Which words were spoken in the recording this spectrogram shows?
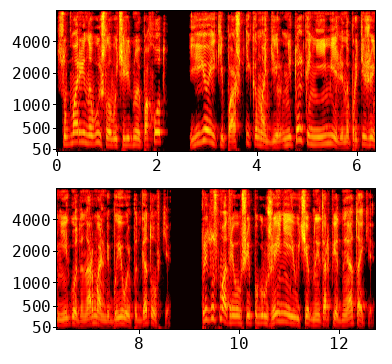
субмарина вышла в очередной поход, ее экипаж и командир не только не имели на протяжении года нормальной боевой подготовки, предусматривавшей погружение и учебные торпедные атаки,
